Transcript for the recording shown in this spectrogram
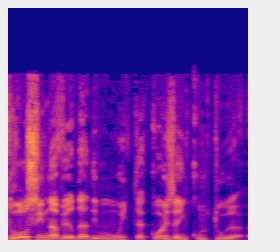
trouxe, na verdade, muita coisa em cultura.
